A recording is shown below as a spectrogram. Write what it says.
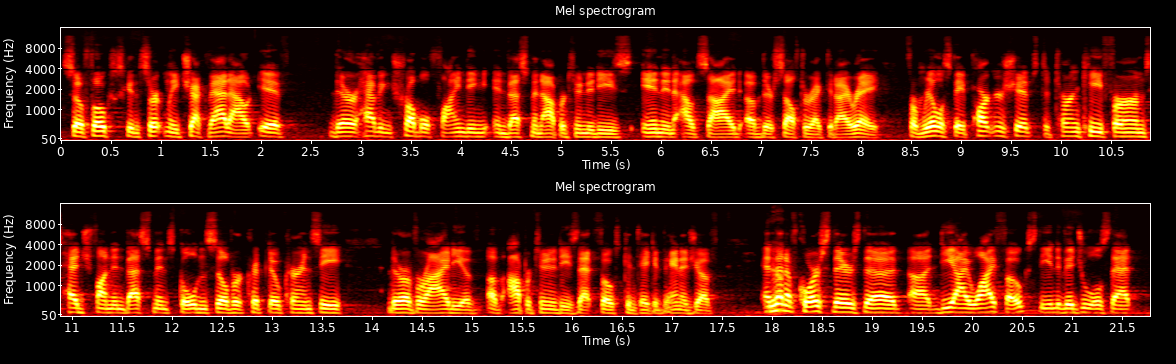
So folks can certainly check that out if they're having trouble finding investment opportunities in and outside of their self directed IRA. From real estate partnerships to turnkey firms, hedge fund investments, gold and silver, cryptocurrency, there are a variety of, of opportunities that folks can take advantage of. And yeah. then, of course, there's the uh, DIY folks, the individuals that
